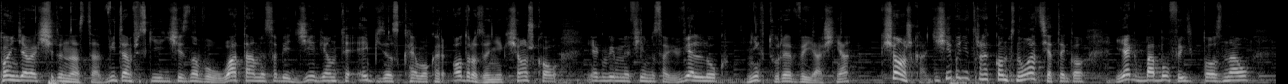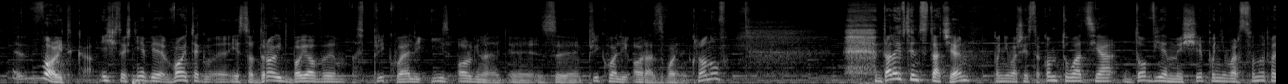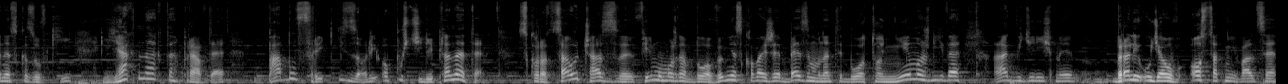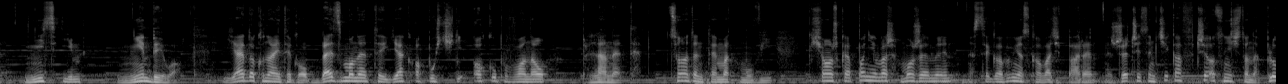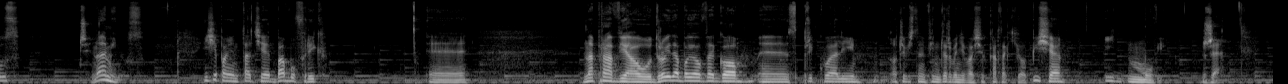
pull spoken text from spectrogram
Poniedziałek 17. Witam wszystkich dzisiaj znowu. Łatamy sobie dziewiąty epizod Skywalker Odrodzenie książką. Jak wiemy, film zostawił wiele luk, niektóre wyjaśnia książka. Dzisiaj będzie trochę kontynuacja tego, jak Babu Frick poznał e, Wojtka. Jeśli ktoś nie wie, Wojtek e, jest to droid bojowy z prequeli i z, oryginal, e, z prequeli oraz z Wojny Klonów. Dalej w tym cytacie, ponieważ jest to kontynuacja, dowiemy się, ponieważ są na pewne wskazówki, jak tak naprawdę Babu Frick i Zori opuścili planetę. Skoro cały czas z filmu można było wywnioskować, że bez monety było to niemożliwe, a jak widzieliśmy, brali udział w ostatniej walce, nic im nie było. Jak dokonali tego bez monety, jak opuścili okupowaną planetę. Co na ten temat mówi książka, ponieważ możemy z tego wywnioskować parę rzeczy. Jestem ciekaw, czy ocenicie to na plus, czy na minus. Jeśli pamiętacie, Babu Frick e, naprawiał droida bojowego e, z prequeli. Oczywiście ten film też będzie właśnie w kartach i opisie. I mówi, że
